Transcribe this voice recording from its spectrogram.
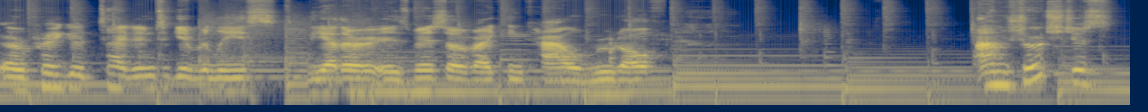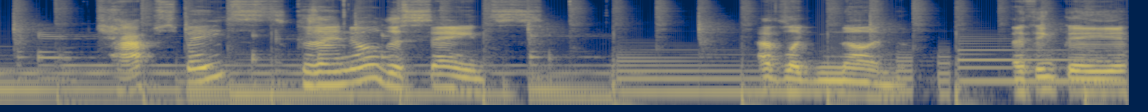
or pretty good tight end to get released. The other is Minnesota Viking Kyle Rudolph. I'm sure it's just cap space because I know the Saints have like none. I think they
